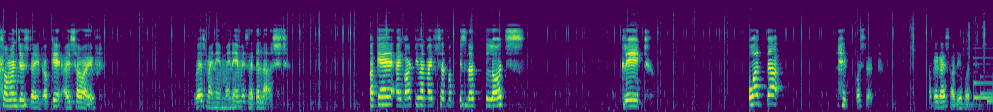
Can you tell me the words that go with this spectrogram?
Someone just died. Okay, I survived. Where's my name? My name is at the last. Okay, I got even myself a prisoner clothes. Great. What the heck was that? Okay guys, sorry about this.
